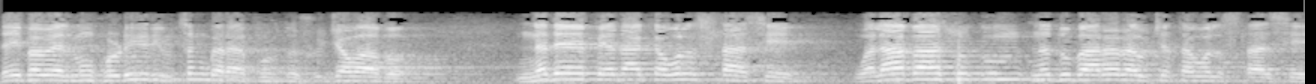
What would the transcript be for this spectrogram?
دی به ویل مونږ خډیر یو څنګه به راپورته شو جواب نه دی پیدا کول ستاسو ولا باسکم نه دوباره راوچته ول ستاسو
